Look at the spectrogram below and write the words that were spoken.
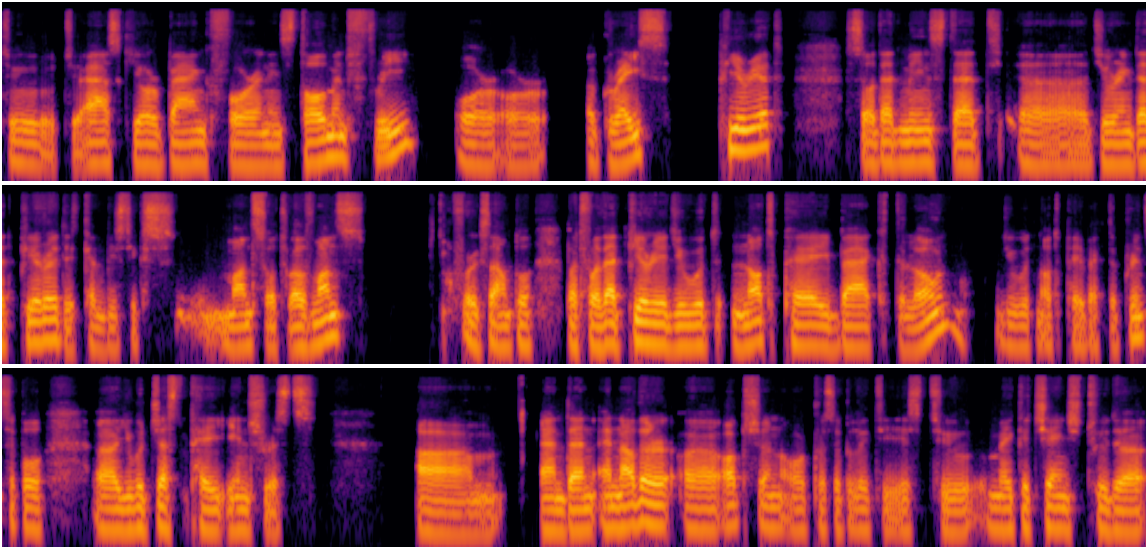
to to ask your bank for an installment free or or a grace period. So that means that uh, during that period, it can be six months or 12 months, for example. But for that period, you would not pay back the loan. You would not pay back the principal. Uh, you would just pay interests. Um, and then another uh, option or possibility is to make a change to the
